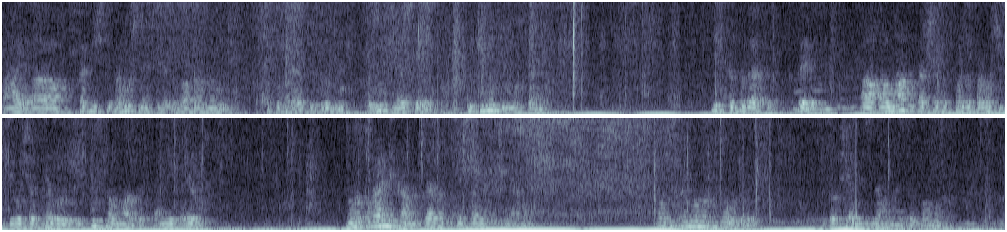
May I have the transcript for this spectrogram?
а, а в космической промышленности лазерный луч пропускают через рубин, то луч не рассеивается. Почему не станет? Есть концентрация цели. А алмазы так сейчас используют в промышленности, его сейчас делают искусственные алмазы, они их режут. Но натуральный камень связан с этим планетой генералом. Может, про него можно долго говорить. Это вообще один семинар можно сделать, по-моему.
